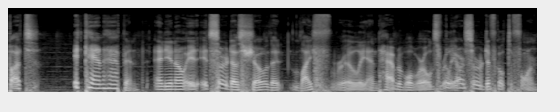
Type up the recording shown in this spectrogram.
but it can happen, and you know, it, it sort of does show that life really and habitable worlds really are sort of difficult to form.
